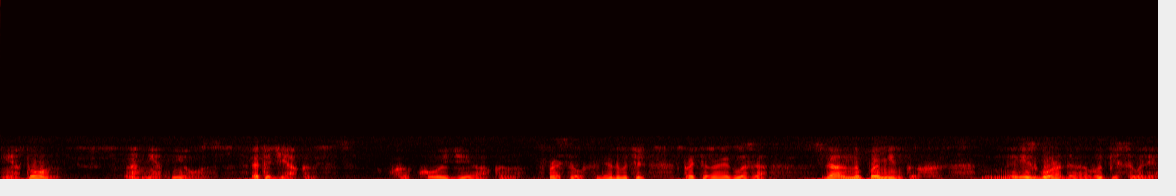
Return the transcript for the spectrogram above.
Нет, он. А нет, не он. Это диакон. Какой диакон? Спросил следователь, протирая глаза. Да, на поминках из города выписывали.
